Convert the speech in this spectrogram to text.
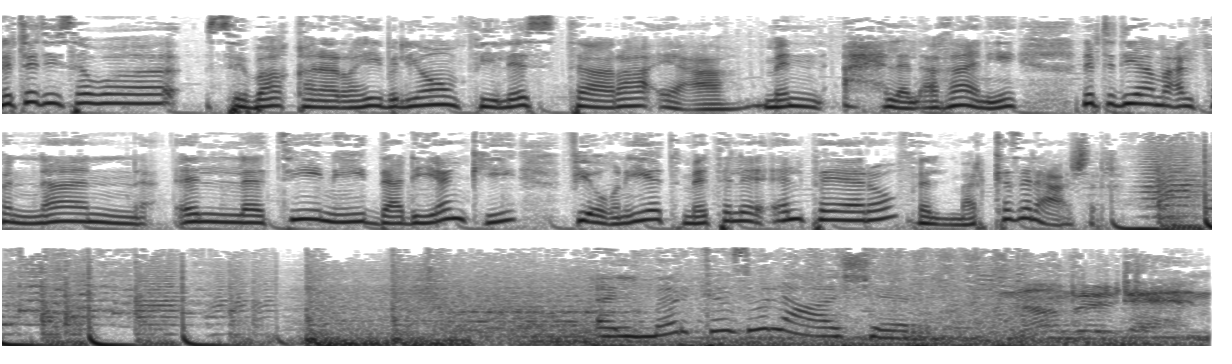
نبتدي سوا سباقنا الرهيب اليوم في لستة رائعة من أحلى الأغاني. نبتديها مع الفنان اللاتيني دادي يانكي في أغنية مثل البيرو في المركز العاشر. المركز العاشر. نمبر 10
